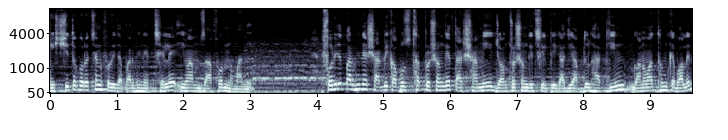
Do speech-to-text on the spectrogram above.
নিশ্চিত করেছেন ফরিদা পারভিনের ছেলে ইমাম জাফর নোমানি। ফরিদা পারভিনের সার্বিক অবস্থা প্রসঙ্গে তার স্বামী যন্ত্রসঙ্গীত শিল্পী গাজী আব্দুল হাকিম গণমাধ্যমকে বলেন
